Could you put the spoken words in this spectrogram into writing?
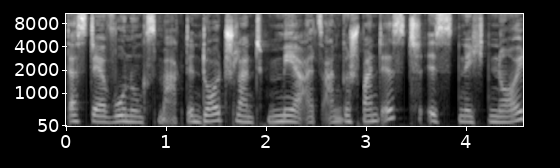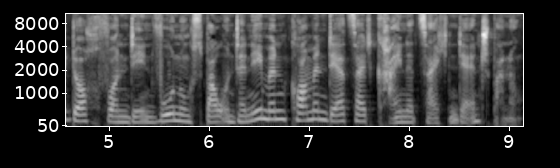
Dass der Wohnungsmarkt in Deutschland mehr als angespannt ist, ist nicht neu, doch von den Wohnungsbauunternehmen kommen derzeit keine Zeichen der Entspannung.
